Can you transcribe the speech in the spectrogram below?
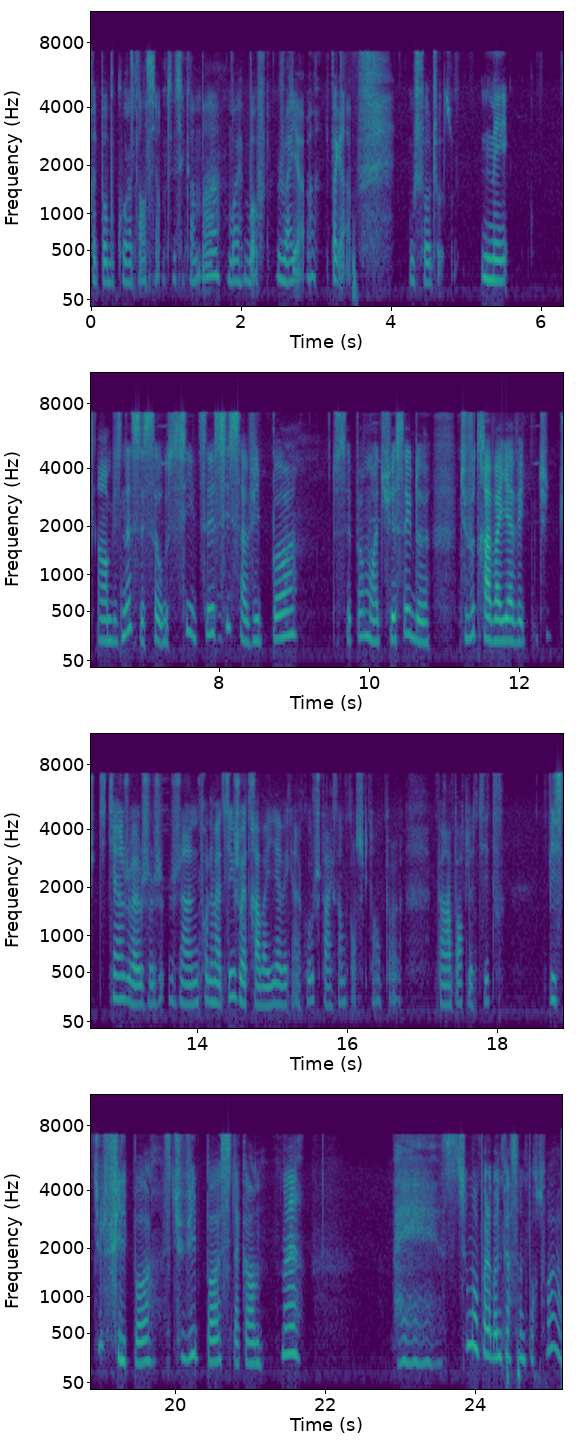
prête pas beaucoup attention. C'est comme, ah, ouais, bof, je vais ailleurs, pas grave. Ou je fais autre chose. Mais en business, c'est ça aussi. Si ça vit pas, je sais pas moi, tu essayes de. Tu veux travailler avec. Tu, tu dis, tiens, j'ai une problématique, je vais travailler avec un coach, par exemple, consultant, peu, peu importe le titre. Puis si tu le files pas, si tu vis pas, si t'as comme, hein, ben, c'est sûrement pas la bonne personne pour toi.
